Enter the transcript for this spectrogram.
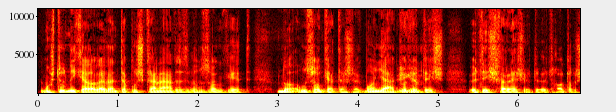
Most tudni kell a Levente puskánál, ez 22, 22-esnek mondják, az 5 és, 5 és feles, 5-6-os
